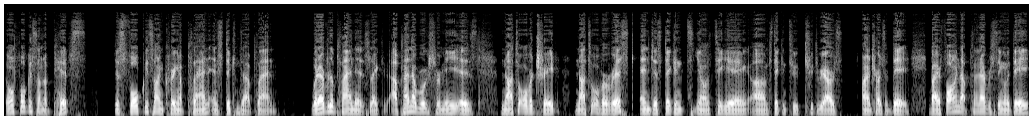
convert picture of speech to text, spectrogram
Don't focus on the pips. Just focus on creating a plan and sticking to that plan. Whatever the plan is, like a plan that works for me is not to overtrade, not to over risk, and just sticking, to, you know, taking, um, sticking to two, three hours on a chart a day. By following that plan every single day,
